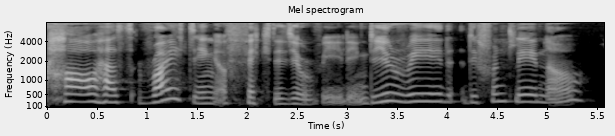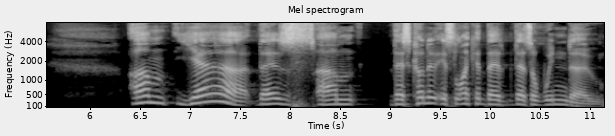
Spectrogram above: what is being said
how has writing affected your reading? Do you read differently now? Um, yeah, there's um, there's kind of it's like a, there, there's a window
